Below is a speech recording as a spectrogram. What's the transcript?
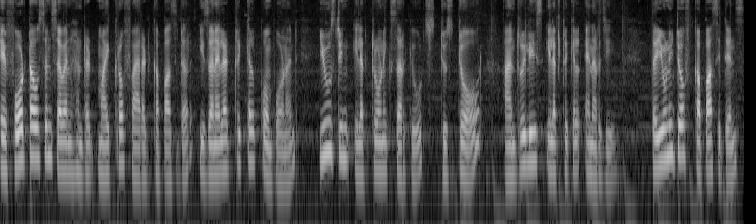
A 4700 microfarad capacitor is an electrical component used in electronic circuits to store and release electrical energy. The unit of capacitance,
